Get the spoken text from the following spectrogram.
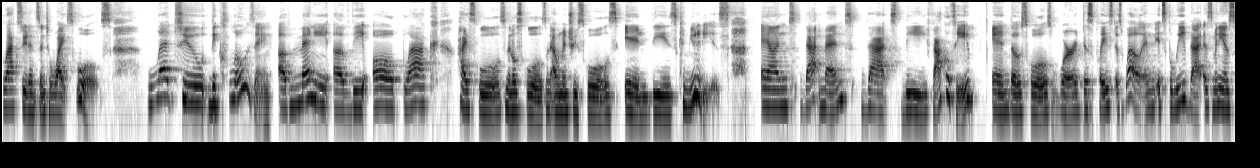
black students into white schools, led to the closing of many of the all black high schools, middle schools, and elementary schools in these communities. And that meant that the faculty in those schools were displaced as well. And it's believed that as many as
